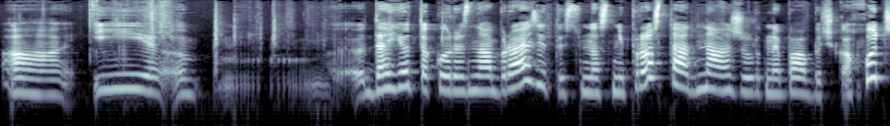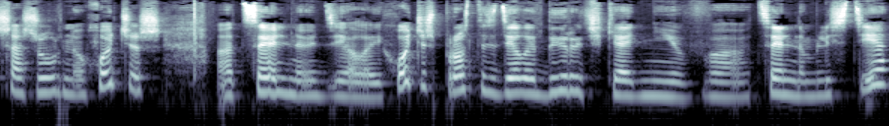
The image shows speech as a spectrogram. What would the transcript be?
А, и э, дает такое разнообразие, то есть у нас не просто одна ажурная бабочка, а хочешь ажурную, хочешь цельную делай, хочешь просто сделай дырочки одни в цельном листе,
